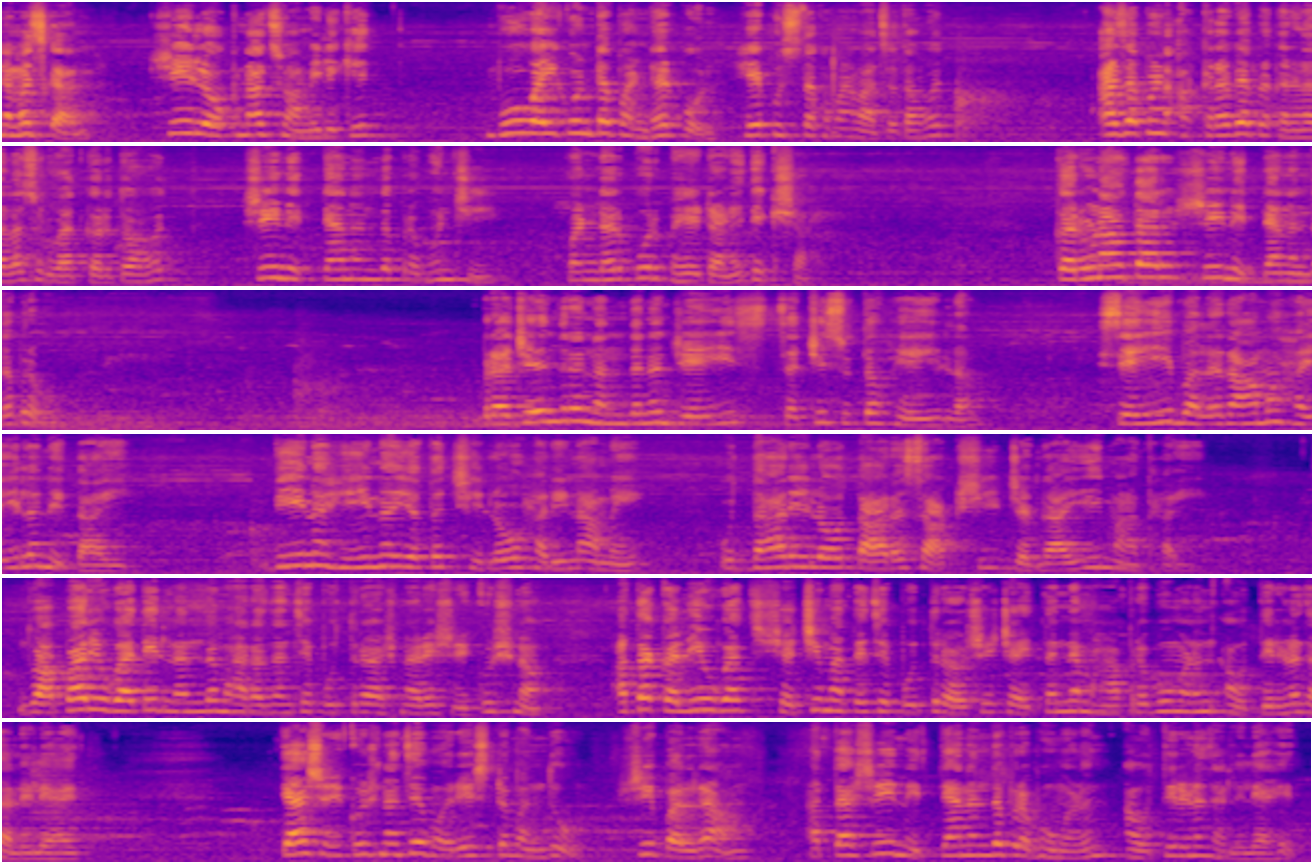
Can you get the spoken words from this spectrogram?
नमस्कार. श्री लोकनाथ स्वामी लिखित भूवैकुंठ पंढरपूर हे पुस्तक आपण वाचत आहोत. आज आपण अकराव्या प्रकरणाला सुरुवात करतो आहोत. श्री नित्यानंद प्रभूंची पंढरपूर भेट आणि दीक्षा. करुणावतार श्री नित्यानंद प्रभू. ब्रजेंद्र नंदन जेई सचिसुत हेईल सेई बलराम हैल निताई. दीनहीन यत छिलो हरिनामे उद्धारिलो तार साक्षी जगाई माथाई द्वापार युगातील नंद महाराजांचे पुत्र असणारे श्रीकृष्ण आता कलियुगात शचीमातेचे पुत्र श्री चैतन्य महाप्रभू म्हणून अवतीर्ण झालेले आहेत. त्या श्रीकृष्णाचे वरिष्ठ बंधू श्री बलराम आता श्री नित्यानंद प्रभू म्हणून अवतीर्ण झालेले आहेत.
